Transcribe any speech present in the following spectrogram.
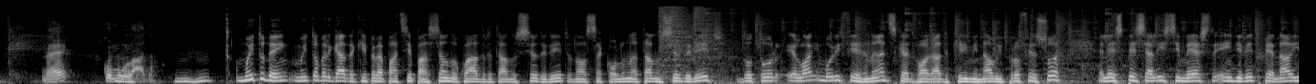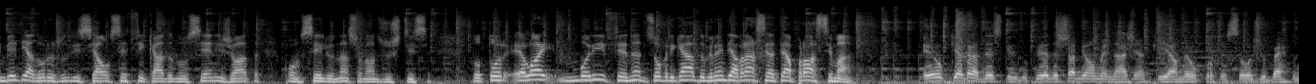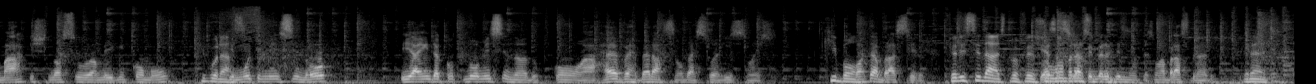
né? Acumulada. Uhum. Muito bem, muito obrigado aqui pela participação no quadro Está no Seu Direito, nossa coluna Está no Seu Direito. Doutor Eloy Mori Fernandes, que é advogado criminal e professor, ele é especialista e mestre em Direito Penal e mediador judicial certificado no CNJ, Conselho Nacional de Justiça. Doutor Eloy Mori Fernandes, obrigado, grande abraço e até a próxima. Eu que agradeço, querido. Queria deixar minha homenagem aqui ao meu professor Gilberto Marques, nosso amigo em comum, Figuraça. que muito me ensinou e ainda continua me ensinando com a reverberação das suas lições. Que bom. Forte abraço, Ciro. Felicidades, professor. Um abraço. a primeira grande. de muitas. Um abraço grande. Grande.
